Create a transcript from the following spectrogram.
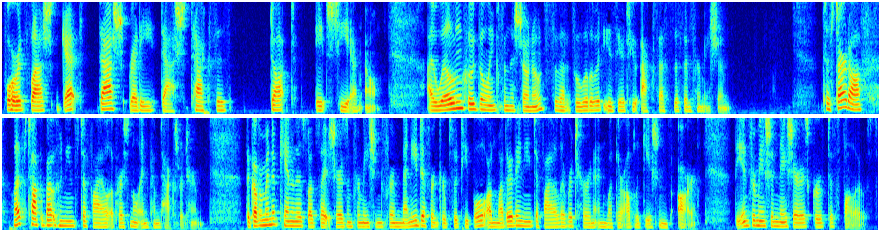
forward slash get dash ready dash taxes dot html. I will include the links in the show notes so that it's a little bit easier to access this information. To start off, let's talk about who needs to file a personal income tax return. The Government of Canada's website shares information for many different groups of people on whether they need to file a return and what their obligations are. The information they share is grouped as follows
